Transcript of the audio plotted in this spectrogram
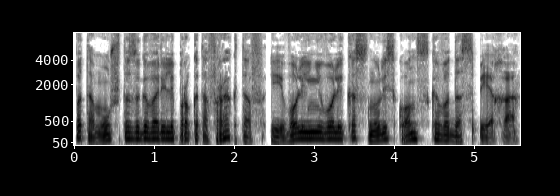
потому что заговорили про катафрактов и волей-неволей коснулись конского доспеха.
